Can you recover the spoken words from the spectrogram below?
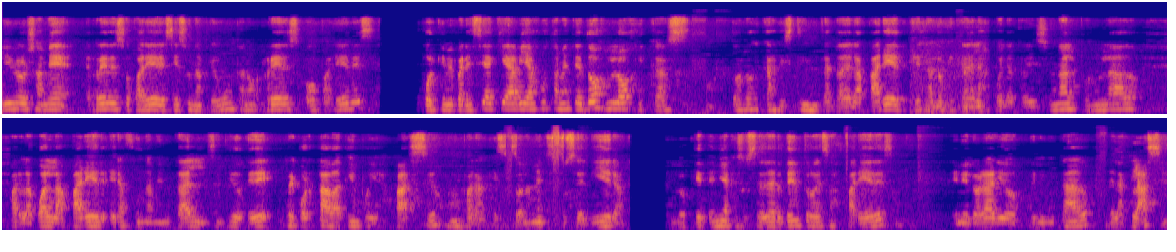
libro lo llamé Redes o Paredes, y es una pregunta, ¿no? Redes o Paredes, porque me parecía que había justamente dos lógicas, dos lógicas distintas, la de la pared, que es la lógica de la escuela tradicional, por un lado, para la cual la pared era fundamental en el sentido que recortaba tiempo y espacio para que solamente sucediera lo que tenía que suceder dentro de esas paredes en el horario delimitado de la clase.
